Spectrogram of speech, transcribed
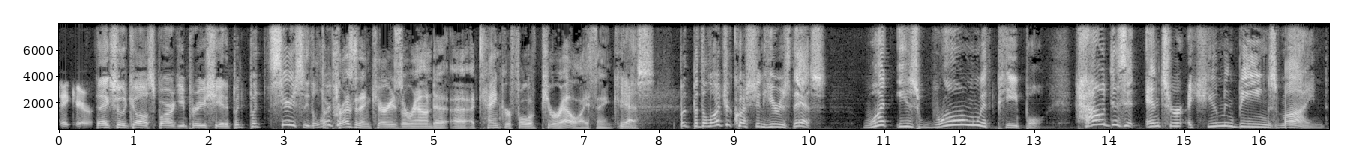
take care. Thanks for the call, Sparky. Appreciate it. But but seriously, the The president carries around a, a, a tanker full of Purell, I think. yes, but but the larger question here is this: What is wrong with people? How does it enter a human being's mind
